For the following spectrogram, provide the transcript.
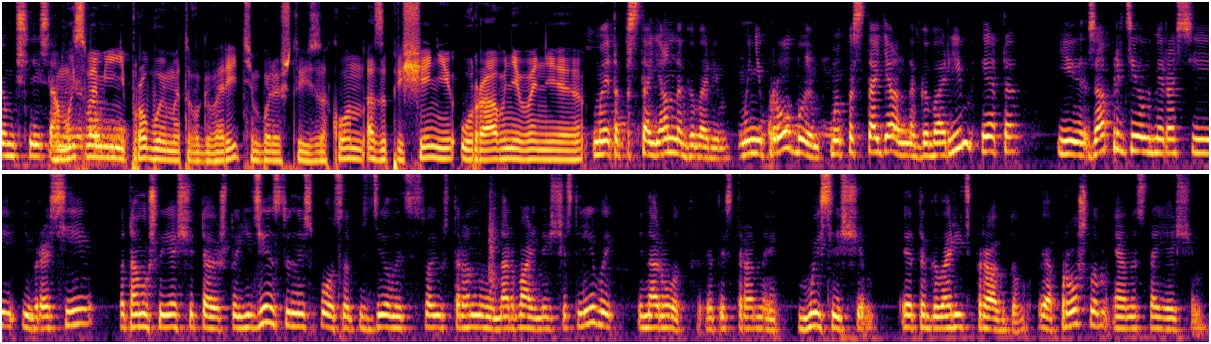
том числе и А мы с вами не пробуем этого говорить, тем более, что есть закон о запрещении уравнивания. Мы это постоянно говорим. Мы не пробуем, мы постоянно говорим это и за пределами России, и в России, потому что я считаю, что единственный способ сделать свою страну нормальной и счастливой, и народ этой страны мыслящим, это говорить правду и о прошлом, и о настоящем.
